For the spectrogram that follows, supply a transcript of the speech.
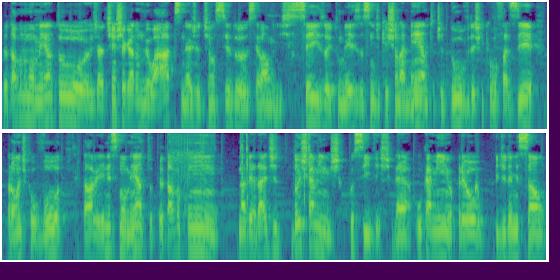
Eu estava no momento, já tinha chegado no meu ápice, né? Já tinham sido, sei lá, uns seis, oito meses assim de questionamento, de dúvidas, o que, que eu vou fazer, para onde que eu vou. Tava aí nesse momento, eu estava com na verdade, dois caminhos possíveis. Né? O caminho para eu pedir demissão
